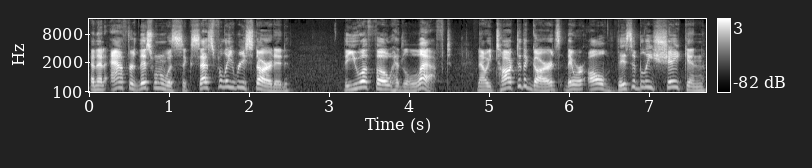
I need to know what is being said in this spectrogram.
and then after this one was successfully restarted, the UFO had left. Now, he talked to the guards. They were all visibly shaken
